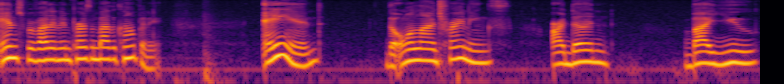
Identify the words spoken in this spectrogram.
and it's provided in person by the company. And the online trainings are done by you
